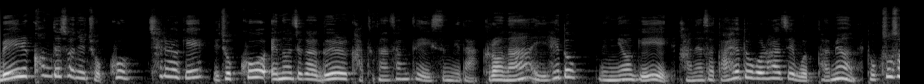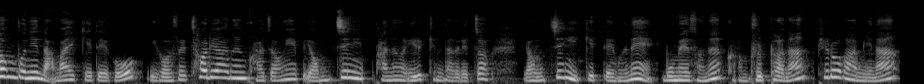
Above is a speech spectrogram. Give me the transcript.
매일 컨디션이 좋고 체력이 좋고 에너지가 늘 가득한 상태에 있습니다. 그러나 이 해독 능력이 간에서 다 해독을 하지 못하면 독소 성분이 남아있게 되고 이것을 처리하는 과정이 염증 반응을 일으킨다 그랬죠. 염증이 있기 때문에 몸에서는 그런 불편한 피로감이나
